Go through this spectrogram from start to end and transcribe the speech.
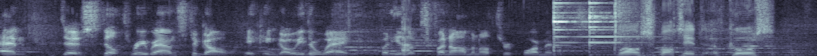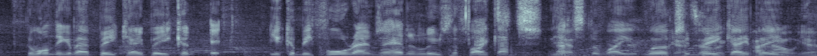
and there's still three rounds to go. It can go either way, but he looks phenomenal through four minutes. Well spotted, of course. The one thing about BKB, can it, you can be four rounds ahead and lose the fight. That's Yeah. that's the way it works That's in how it can pan BKB. out, yeah.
